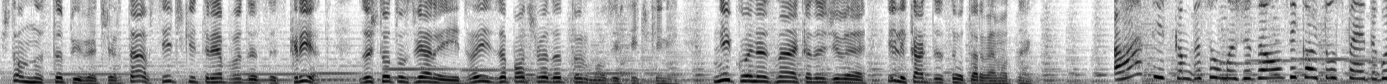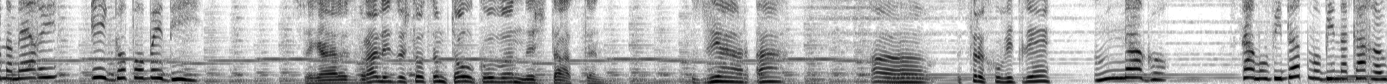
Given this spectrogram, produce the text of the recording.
Щом настъпи вечерта, всички трябва да се скрият, защото звяра идва и започва да тормози всички ни. Никой не знае къде живее или как да се отървем от него. Аз искам да се омъжа за онзи, който успее да го намери и го победи. Сега разбрали защо съм толкова нещастен. Звяр, а? А, страховит ли е? Много. Само видът му би накарал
